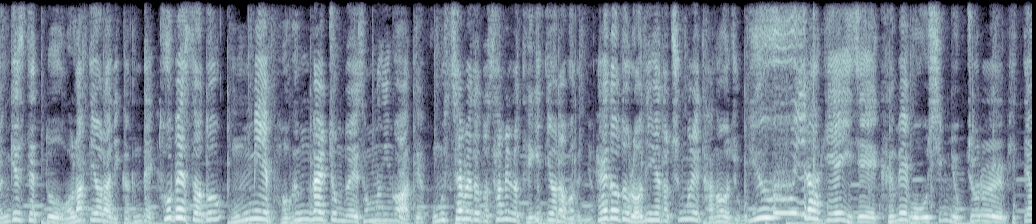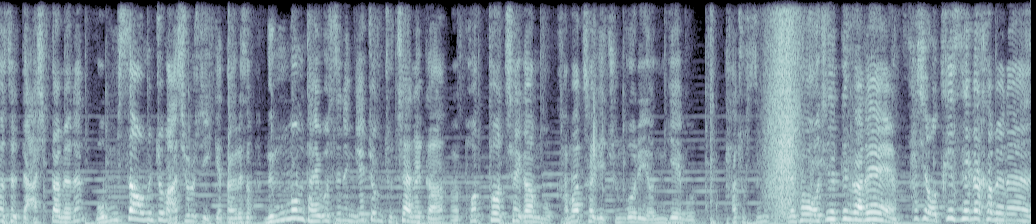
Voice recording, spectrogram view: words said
연계 스탯도 워낙 뛰어나니까. 근데 톱에서도 공미에 버금갈 정도의 성능인 것 같아요. 공수참에서도 3일로 되게 뛰어나거든요. 헤더도 러닝에도 충분히 다 넣어주고 유일하게 이제 금액 56조를 빗대었을 때 아쉽다면은 몸싸움은 좀 아쉬울 수 있겠다. 그래서 능몸 달고 쓰는 게 좀 좋지 않을까. 어, 퍼터 체감 뭐 가마차기 중거리 연계 뭐 다 좋습니다. 그래서 어찌됐든 간에 사실 어떻게 생각하면은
